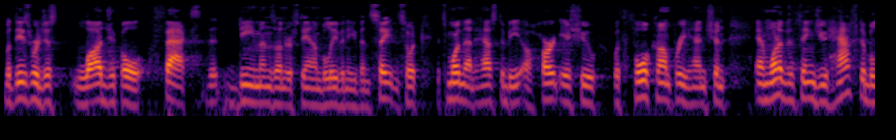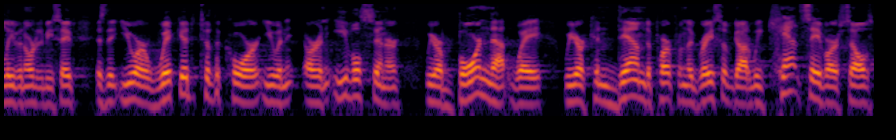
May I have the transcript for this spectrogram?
But these were just logical facts that demons understand and believe in, even Satan. So it's more than that. It has to be a heart issue with full comprehension. And one of the things you have to believe in order to be saved is that you are wicked to the core. You are an evil sinner. We are born that way. We are condemned apart from the grace of God. We can't save ourselves.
